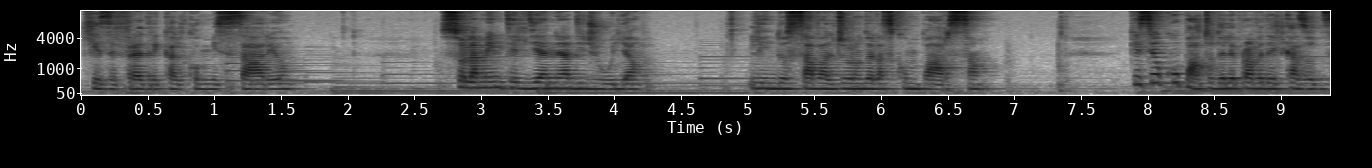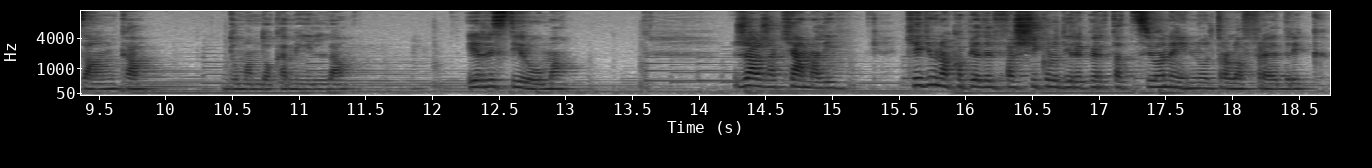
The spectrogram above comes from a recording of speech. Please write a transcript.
chiese Frederick al commissario. Solamente il DNA di Giulia, li indossava il giorno della scomparsa. Chi si è occupato delle prove del caso Zanca? domandò Camilla. Il resti Roma. Giagia, chiamali. Chiedi una copia del fascicolo di repertazione e inoltralo a Frederick.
